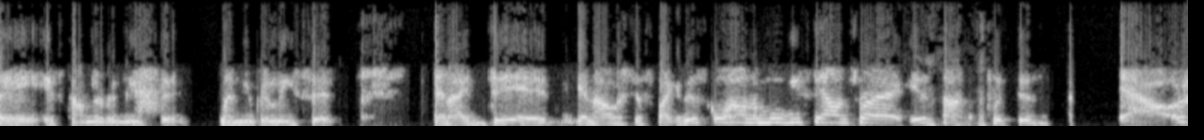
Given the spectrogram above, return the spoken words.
say, "It's time to release it. Let me release it." And I did, and I was just like, "This going on a movie soundtrack? It's time to put this out.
